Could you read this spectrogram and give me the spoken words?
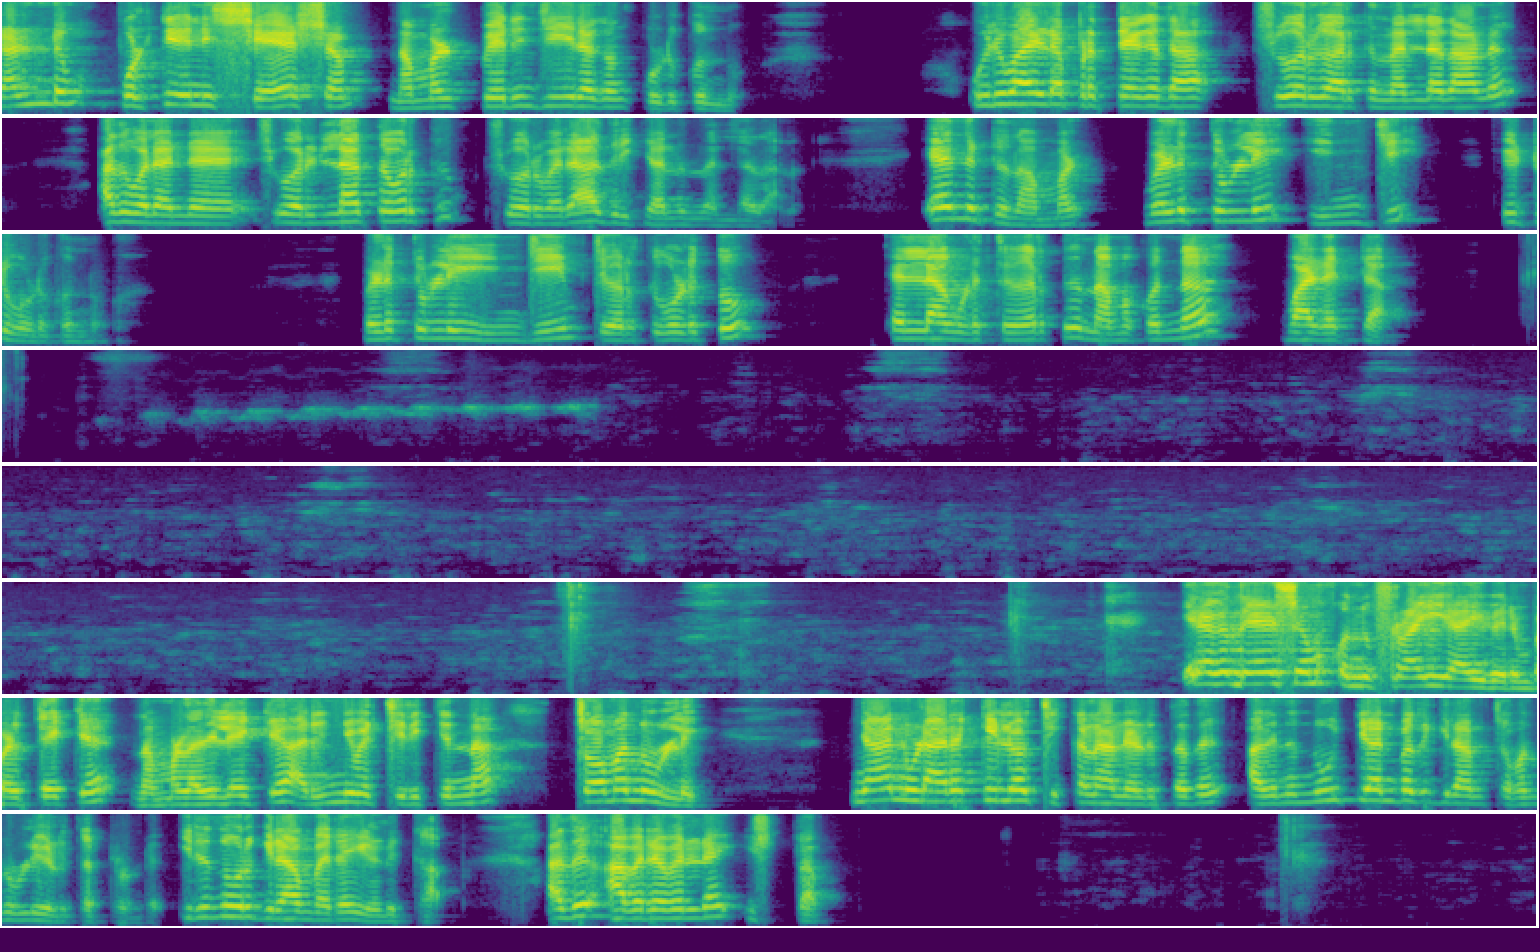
രണ്ടും പൊട്ടിയതിന് ശേഷം നമ്മൾ പെരുംജീരകം കൊടുക്കുന്നു. ഉലുവായുടെ പ്രത്യേകത ഷുഗറുകാർക്ക് നല്ലതാണ്. അതുപോലെ തന്നെ ഷുഗർ ഇല്ലാത്തവർക്കും ഷുഗർ വരാതിരിക്കാനും നല്ലതാണ്. എന്നിട്ട് നമ്മൾ വെളുത്തുള്ളി ഇഞ്ചി ഇട്ട് കൊടുക്കുന്നു. വെളുത്തുള്ളി ഇഞ്ചിയും ചേർത്ത് കൊടുത്തു. എല്ലാം കൂടെ ചേർത്ത് നമുക്കൊന്ന് വഴറ്റാം. ഏകദേശം ഒന്ന് ഫ്രൈ ആയി വരുമ്പോഴത്തേക്ക് നമ്മൾ അതിലേക്ക് അരിഞ്ഞു വെച്ചിരിക്കുന്ന ചുമന്നുള്ളി ഞാൻ ഇവിടെ അര കിലോ ചിക്കനാണ് എടുത്തത്. അതിന് നൂറ്റി അൻപത് ഗ്രാം ചുമന്നുള്ളി എടുത്തിട്ടുണ്ട്. ഇരുന്നൂറ് ഗ്രാം വരെ എടുക്കാം. അത് അവരവരുടെ ഇഷ്ടം.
